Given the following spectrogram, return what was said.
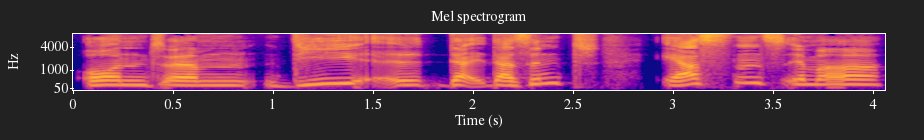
Und ähm, die, äh, da, da sind erstens immer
